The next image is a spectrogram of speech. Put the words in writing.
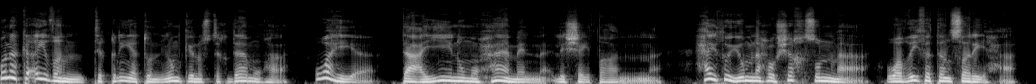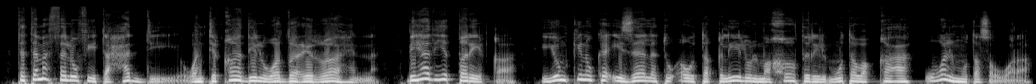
هناك أيضا تقنية يمكن استخدامها وهي تعيين محام للشيطان. حيث يمنح شخص ما وظيفة صريحة تتمثل في تحدي وانتقاد الوضع الراهن. بهذه الطريقة يمكنك إزالة أو تقليل المخاطر المتوقعة والمتصورة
